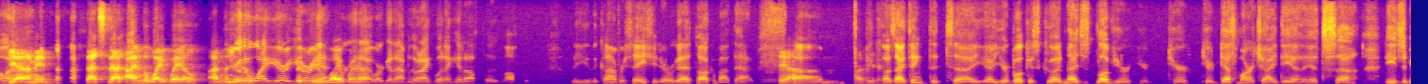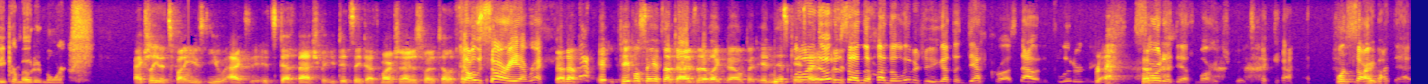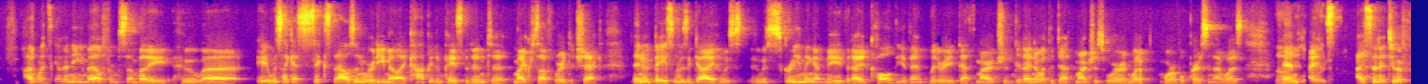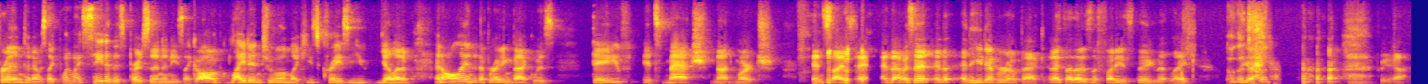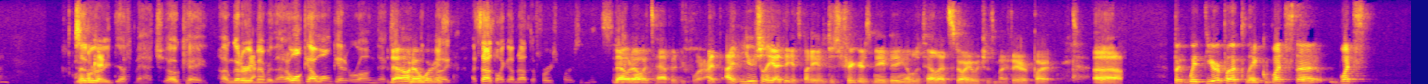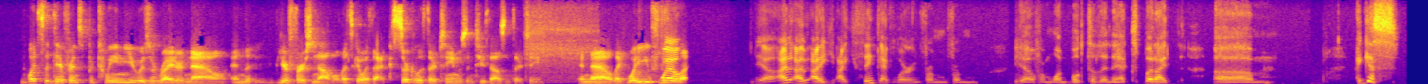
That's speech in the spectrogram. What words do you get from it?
Oh, yeah, I mean, that's that. I'm the white whale. I'm the you're new, the white. You're you're the new it. white we're whale. Gonna, we're gonna when I when I get off the off the the, the conversation here, we're gonna talk about that. Yeah. Um, because I think that uh, your book is good, and I just love your your your your death march idea. It's uh, needs to be promoted more. Actually, it's funny you you act. It's death match, but you did say death march, and I just want to tell a funny. Oh, sorry. Yeah, right. No, no. It, people say it sometimes, and I'm like, no. But in this case, well, I, I noticed on the on the literature you got the death crossed out. It's literally right. sort of death march, but yeah. Well, sorry about that. I once got an email from somebody who uh, it was like a six thousand word email. I copied and pasted into Microsoft Word to check, and it basically was a guy who was who was screaming at me that I had called the event literary death march, and did I know what the death marches were, and what a horrible person I was. Oh, and I, I sent it to a friend, and I was like, "What do I say to this person?" And he's like, "Oh, light into him, like he's crazy. You yell at him." And all I ended up writing back was, "Dave, it's match, not march." And signed it, and that was it. And, and he never wrote back. And I thought that was the funniest thing. That like, oh, that's yeah. fun. but yeah, literary okay. death match. Okay, I'm going to remember yeah. that. I won't. I won't get it wrong next. No, time. no worries. it sounds like I'm not the first person. That's, no, no, it's happened before. I, I usually I think it's funny. It just triggers me being able to tell that story, which is my favorite part. Yeah. Uh, but with your book, like, what's the what's what's the difference between you as a writer now and the, your first novel? Let's go with that. Circle of Thirteen was in 2013, and now, like, what do you feel well, like? Yeah, I, I I think I've learned from from you know from one book to the next, but I um, I guess.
